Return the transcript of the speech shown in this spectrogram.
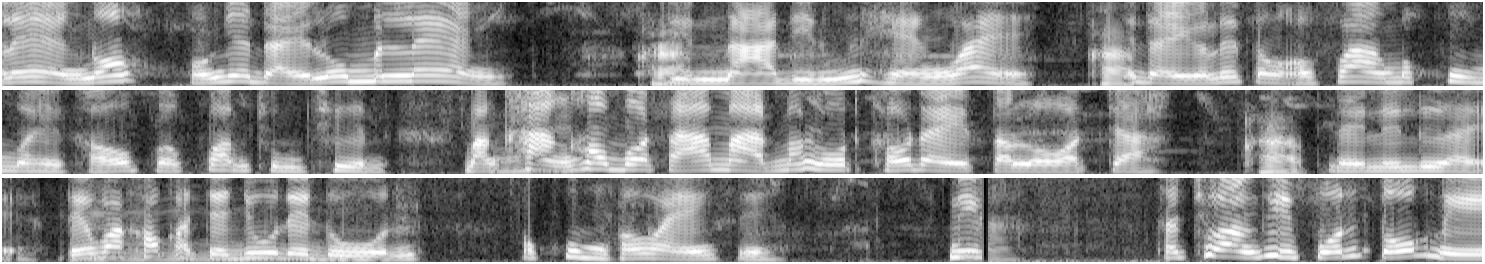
แรงเนาะของยะใดลมมันแรงครับดินหนาดินมันแห้งไว้ครับยะใดก็เลยต้องเอาฟางมาคุมมาให้เขาเพื่อความชุ่มชื้นบางครั้งเขาบ่สามารถมาลดเขาได้ตลอดจ้ะครับ ได้เรื่อยๆ แต่ว่าเขาก็จะอยู่ได้โดนเขาคุมเขาไว้เองสินี่ถ้าช่วงที่ฝนตกนี่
